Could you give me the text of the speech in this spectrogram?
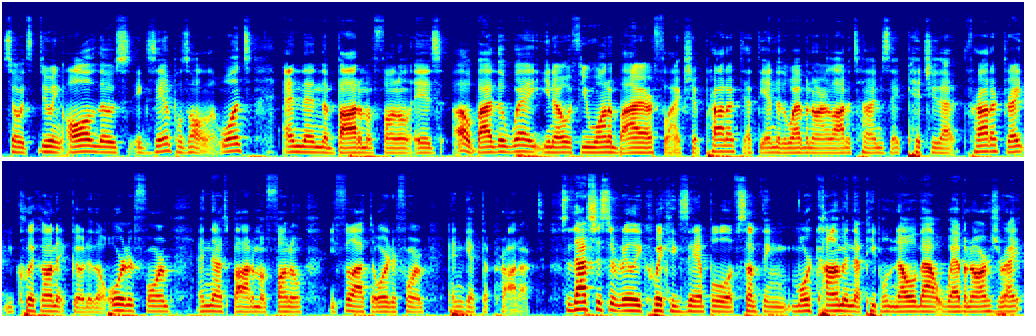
So it's doing all of those examples all at once. And then the bottom of funnel is, oh, by the way, you know, if you want to buy our flagship product at the end of the webinar, a lot of times they pitch you that product, right? You click on it, go to the order form, and that's bottom of funnel. You fill out the order form and get the product. So that's just a really quick example of something more common that people know about webinars, right?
